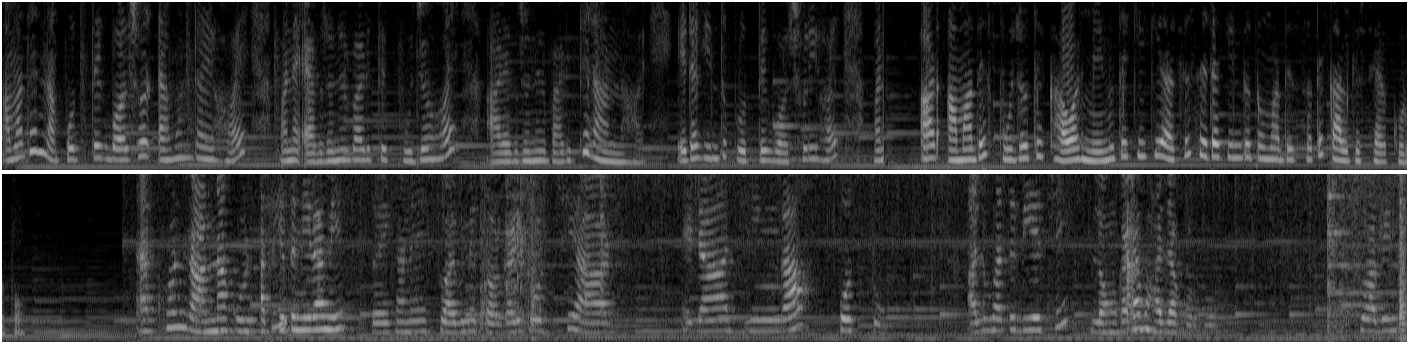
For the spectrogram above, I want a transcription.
আমাদের না প্রত্যেক বছর এমনটাই হয় মানে একজনের বাড়িতে পুজো হয় আর একজনের বাড়িতে রান্না হয়। এটা কিন্তু প্রত্যেক বছরই হয়। মানে আর আমাদের পুজোতে খাওয়ার মেনুতে কি কি আছে সেটা কিন্তু তোমাদের সাথে কালকে শেয়ার করব। এখন রান্না করছি। আজকে তো নিরামিষ তো এখানে সয়াবিনের তরকারি করছি আর এটা ঝিঙ্গা পোস্ত। আলু ভাতে দিয়েছি লঙ্কাটা ভাজা করব। সোয়াবিনটা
